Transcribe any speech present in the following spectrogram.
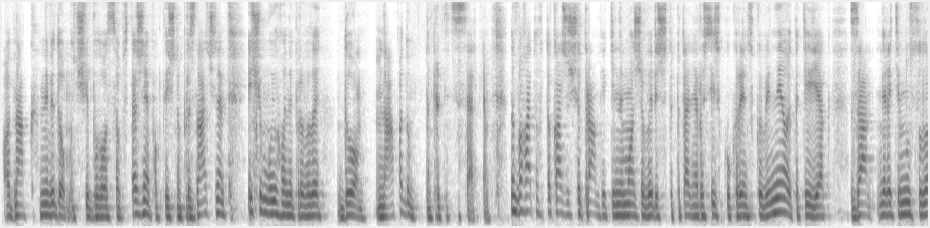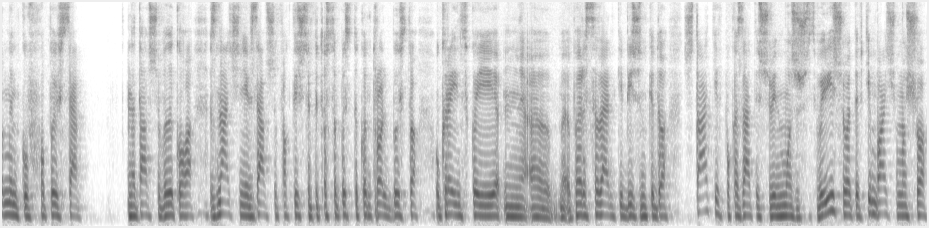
Однак невідомо, чи було це обстеження фактично призначене і чому його не привели до нападу наприкінці серпня. Ну багато хто каже, що Трамп, який не може вирішити питання російсько-української війни, отакий як за рятівну соломинку вхопився. Надавши великого значення, взявши фактично під особистий контроль вбивство української е, переселенки біженки до штатів, показати, що він може щось вирішувати. Втім, бачимо, що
